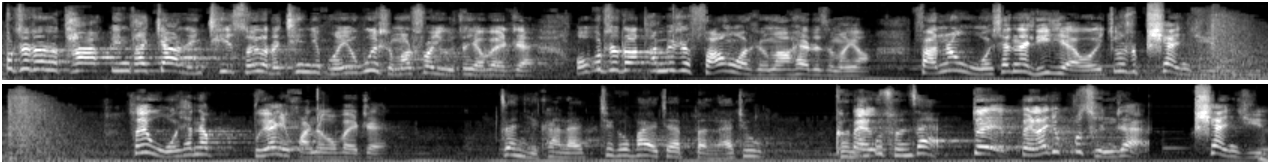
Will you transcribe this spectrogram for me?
不知道是他跟他家人亲所有的亲戚朋友为什么说有这些外债，我不知道他们是防我什么还是怎么样，反正我现在理解为就是骗局。所以我现在不愿意还这个外债。在你看来，这个外债本来就可能不存在。对，本来就不存在，骗局。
